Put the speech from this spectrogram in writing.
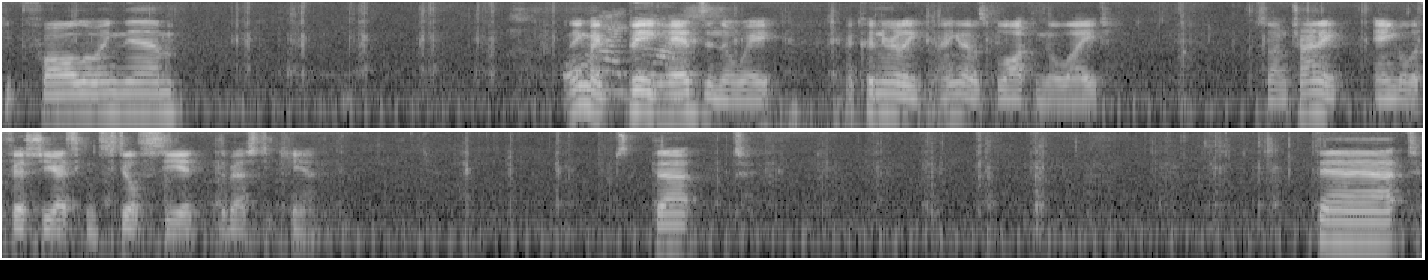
Keep following them. I think Oh my my big gosh. head's in the way. I couldn't really. I think that was blocking the light. So I'm trying to angle the fish so you guys can still see it the best you can. That. That.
